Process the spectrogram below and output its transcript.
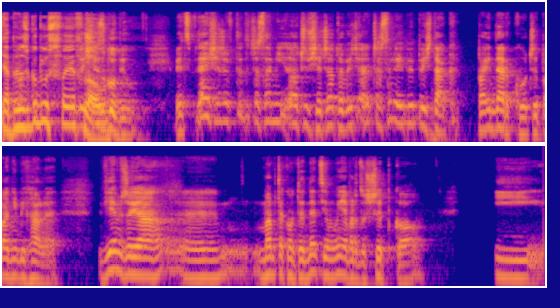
Ja bym zgubił swoje flow. się zgubił. Więc wydaje się, że wtedy czasami, no oczywiście trzeba to wiedzieć, ale czasami jakby być tak, Panie Darku czy Panie Michale, wiem, że ja y, mam taką tendencję mówienia bardzo szybko i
